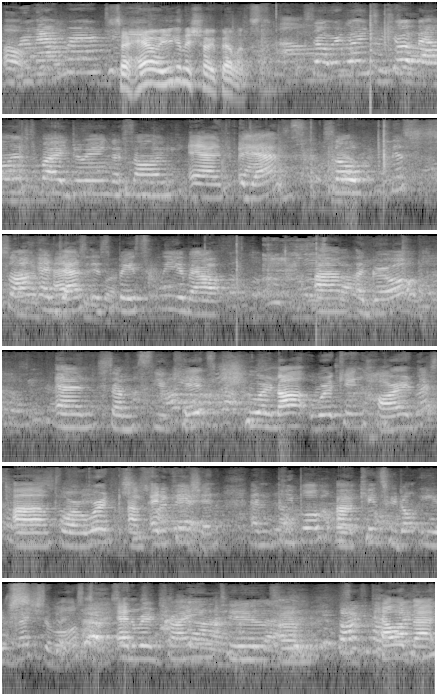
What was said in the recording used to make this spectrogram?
Oh. Remember to So how are you going to show balance? So we're going to show balance by doing a song and a dance. So this song and dance is basically about um, a girl and some few kids who are not working hard um, for work um, education and people uh, kids who don't eat vegetables and we're trying to um, tell that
